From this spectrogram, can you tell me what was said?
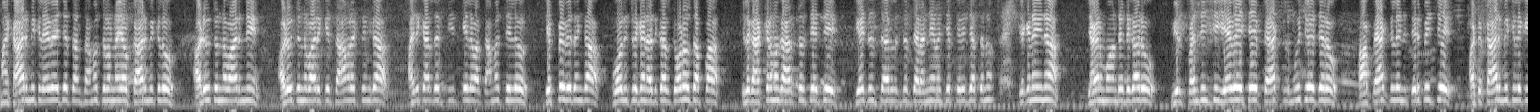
మన కార్మికులు ఏవైతే తన సమస్యలు ఉన్నాయో కార్మికులు అడుగుతున్న వారిని అడుగుతున్న వారికి సామరస్యంగా అధికారులు తీసుకెళ్ళి వారి సమస్యలు చెప్పే విధంగా పోలీసులు కానీ అధికారులు చూడాలి తప్ప ఇలాగ అక్రమంగా అరెస్టులు చేసి కేసులు చాలా అన్యాయమని చెప్పి తెలియజేస్తాను ఇకనైనా జగన్మోహన్ రెడ్డి గారు మీరు స్పందించి ఏవైతే ఫ్యాక్టరీలు మూసివేశారో ఆ ఫ్యాక్టరీలను తెరిపించి అటు కార్మికులకి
